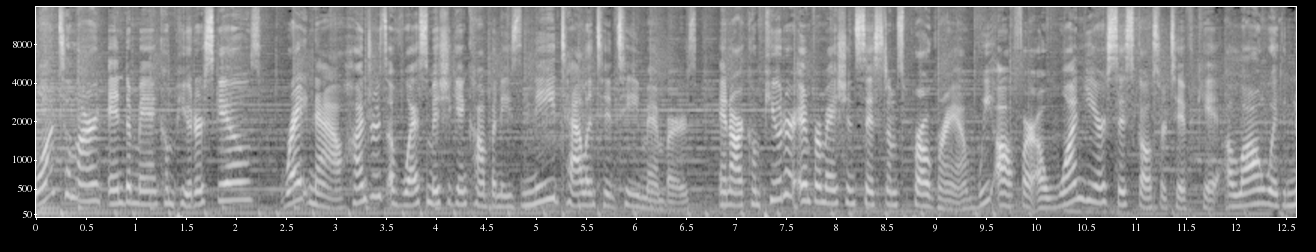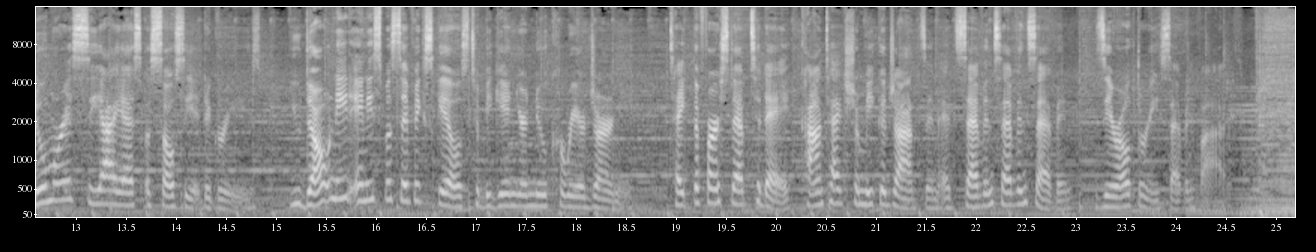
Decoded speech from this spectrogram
Want to learn in demand computer skills? Right now, hundreds of West Michigan companies need talented team members. In our Computer Information Systems program, we offer a one year Cisco certificate along with numerous CIS associate degrees. You don't need any specific skills to begin your new career journey. Take the first step today. Contact Shamika Johnson at 777 0375.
